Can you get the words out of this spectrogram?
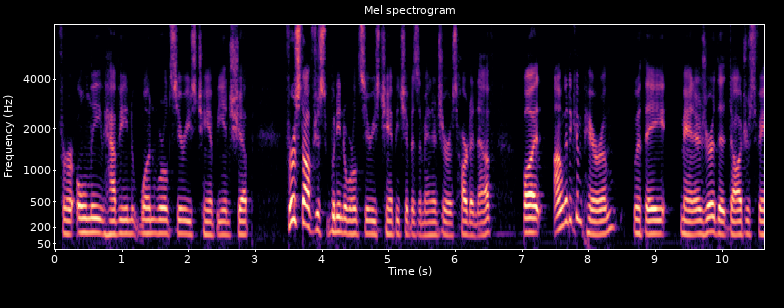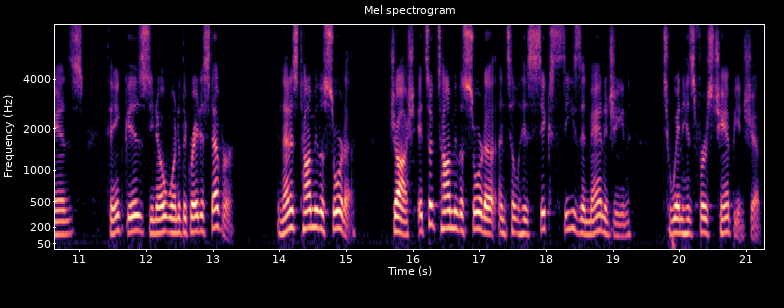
for only having one World Series championship. First off, just winning a World Series championship as a manager is hard enough, but I'm going to compare him with a manager that Dodgers fans think is, you know, one of the greatest ever. And that is Tommy Lasorda. Josh, it took Tommy Lasorda until his sixth season managing to win his first championship.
